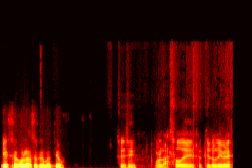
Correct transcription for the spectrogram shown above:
y ese golazo que metió. Sí, sí, golazo de, de tiro libre.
